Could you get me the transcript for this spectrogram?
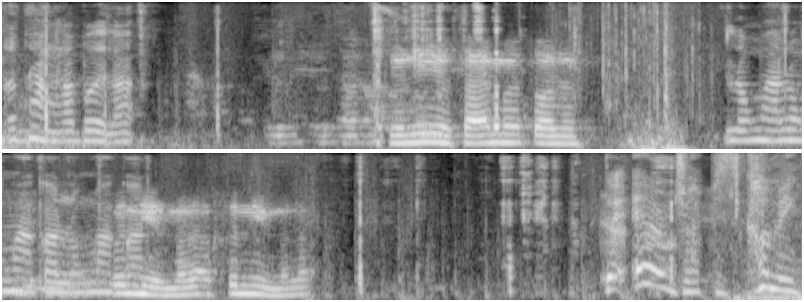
รถถังระเบิดแล้ว อยู่นี่อยู่ซ้ายมือตัวหนึงลงมาลงมาก่อนลงมาขึ้นก่อน หินมาแล้วขึ้นหินมาแล้ว The airdrop is coming.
